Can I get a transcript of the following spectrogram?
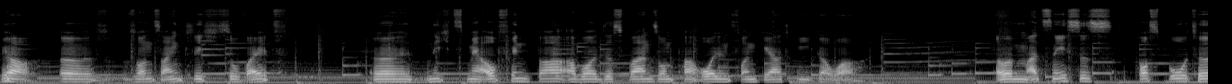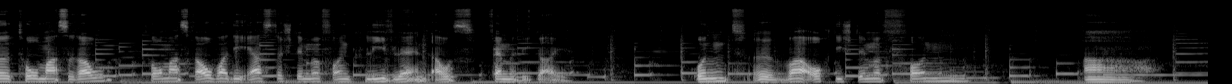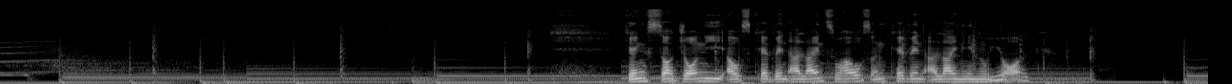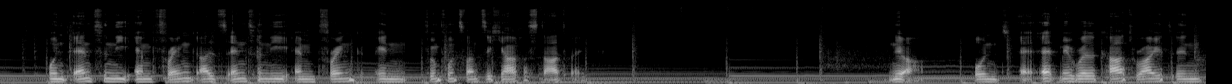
ja, äh, sonst eigentlich soweit äh, nichts mehr auffindbar, aber das waren so ein paar Rollen von Gerd Riegauer. Ähm, als nächstes Postbote Thomas Rau. Thomas Rau war die erste Stimme von Cleveland aus Family Guy. Und äh, war auch die Stimme von. Ah, Gangster Johnny aus Kevin allein zu Hause und Kevin allein in New York. Und Anthony M. Frank als Anthony M. Frank in 25 Jahre Star Trek. Ja, und Admiral Cartwright in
